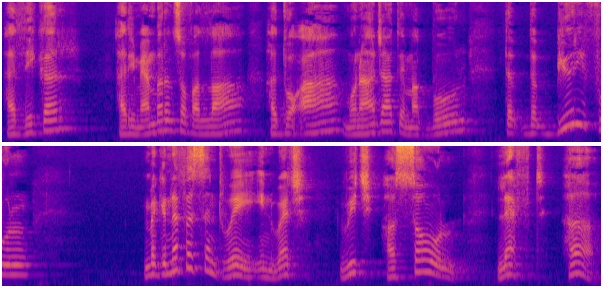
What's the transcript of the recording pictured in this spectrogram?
her dhikr, her remembrance of Allah, her dua, munajat e maqbool, the, the beautiful, magnificent way in which, which her soul left her.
